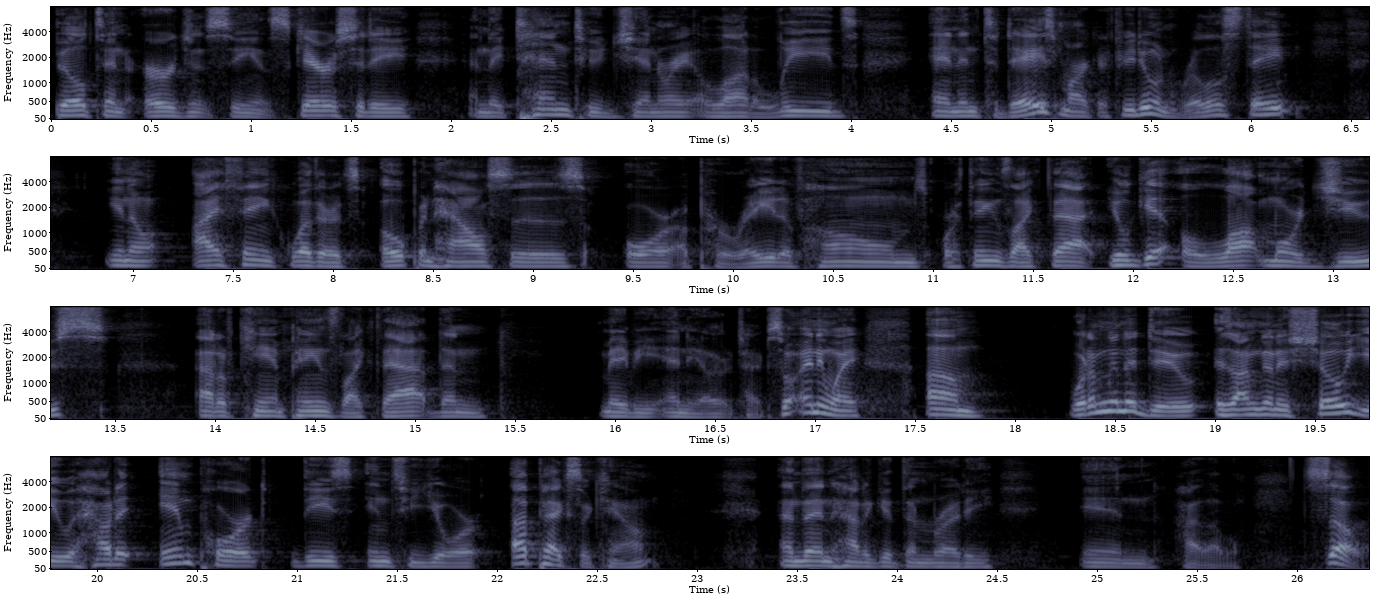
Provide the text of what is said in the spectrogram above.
built in urgency and scarcity, and they tend to generate a lot of leads. And in today's market, if you're doing real estate, you know, I think whether it's open houses or a parade of homes or things like that, you'll get a lot more juice out of campaigns like that than maybe any other type. So anyway, um, what I'm going to do is I'm going to show you how to import these into your UpHex account and then how to get them ready in HighLevel. So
